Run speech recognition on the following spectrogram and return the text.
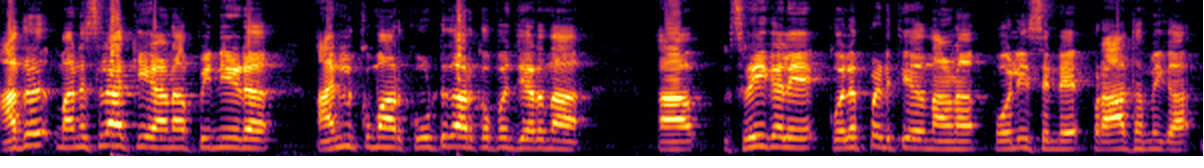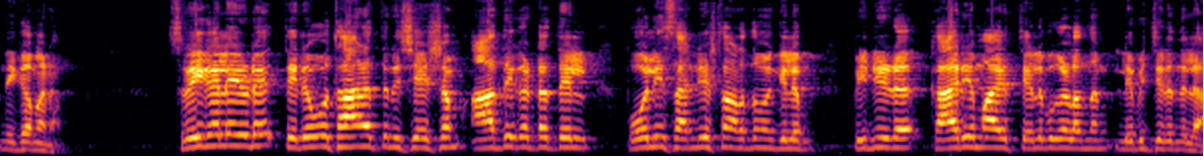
അത് മനസ്സിലാക്കിയാണ് പിന്നീട് അനിൽകുമാർ കൂട്ടുകാർക്കൊപ്പം ചേർന്ന ശ്രീകലയെ കൊലപ്പെടുത്തിയതെന്നാണ് പോലീസിന്റെ പ്രാഥമിക നിഗമനം. ശ്രീകലയുടെ തിരോധാനത്തിന് ശേഷം ആദ്യഘട്ടത്തിൽ പോലീസ് അന്വേഷണം നടന്നുവെങ്കിലും പിന്നീട് കാര്യമായ തെളിവുകളൊന്നും ലഭിച്ചിരുന്നില്ല.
